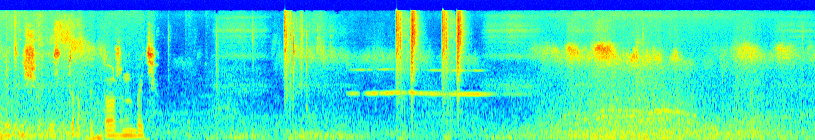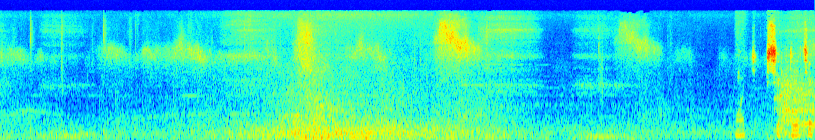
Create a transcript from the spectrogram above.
Где-то еще здесь тропик должен быть. Вот секретик.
